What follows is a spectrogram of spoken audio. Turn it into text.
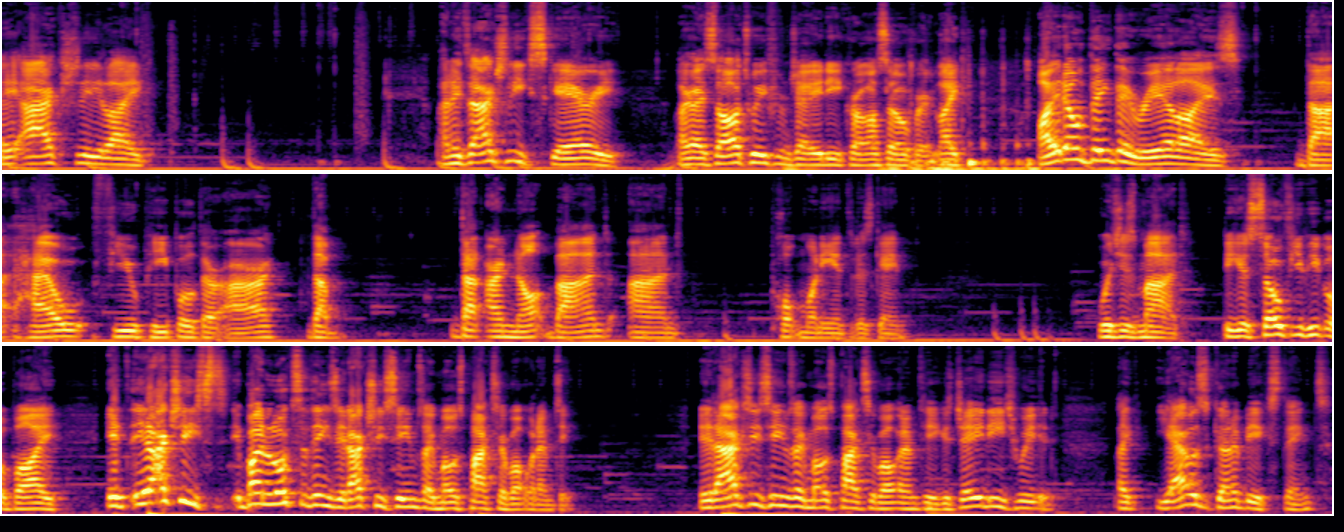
They actually like, and it's actually scary. Like I saw a tweet from JD crossover. Like I don't think they realize that how few people there are that that are not banned and put money into this game, which is mad because so few people buy. It, it actually, by the looks of things, it actually seems like most packs are bought with MT. It actually seems like most packs are bought with MT because JD tweeted like Yao's gonna be extinct.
